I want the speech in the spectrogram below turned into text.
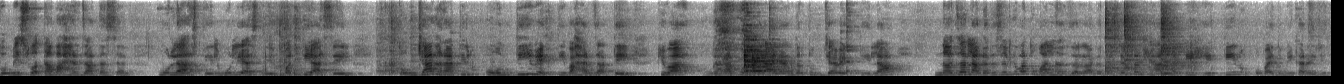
तुम्ही स्वतः बाहेर जात असाल मुलं असतील मुली असतील पती असेल तुमच्या घरातील कोणतीही व्यक्ती बाहेर जाते किंवा घरात कोणीतरी आल्यानंतर तुमच्या व्यक्तीला नजर लागत असेल किंवा तुम्हाला नजर लागत असेल तर ह्यासाठी हे तीन उपाय तुम्ही करायचे.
